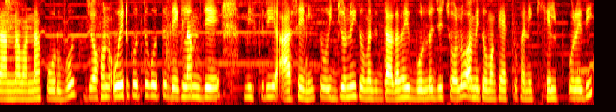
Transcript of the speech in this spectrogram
রান্না বান্না করব। যখন ওয়েট করতে করতে দেখলাম যে মিস্ত্রি আসেনি, তো ওই জন্যই তোমাদের দাদাভাই বলল যে, চলো, আমি তোমাকে একটুখানি হেল্প করে দিই।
